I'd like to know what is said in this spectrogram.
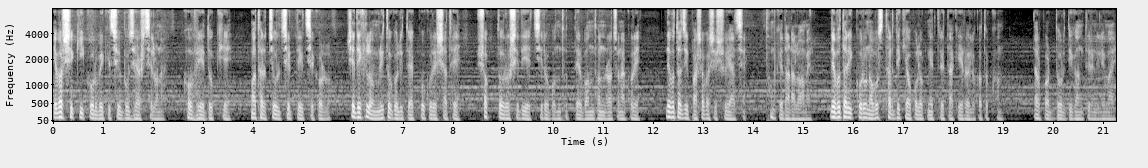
এবার সে কি করবে কিছুই বুঝে আসছিল না। ক্ষোভে, দুঃখে মাথার চুল ছিঁড়তে ইচ্ছে করল। সে দেখল মৃত গলিত এক কুকুরের সাথে শক্ত রশি দিয়ে চিরবন্ধুত্বের বন্ধন রচনা করে দেবতাজি পাশাপাশি শুয়ে আছে। থমকে দাঁড়াল আমের। দেবতার এই করুণ অবস্থার দিকে অপলক নেত্রে তাকিয়ে রইল কতক্ষণ। তারপর দূর দিগন্তের নীলিমায়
